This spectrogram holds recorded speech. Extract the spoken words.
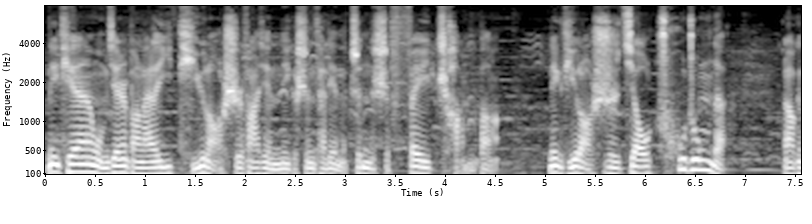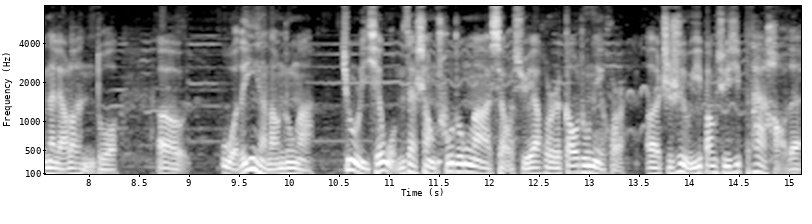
那天我们健身房来了一体育老师，发现那个身材练的真的是非常棒。那个体育老师是教初中的，然后跟他聊了很多。呃，我的印象当中啊，就是以前我们在上初中啊、小学啊或者高中那会儿，呃，只是有一帮学习不太好的，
